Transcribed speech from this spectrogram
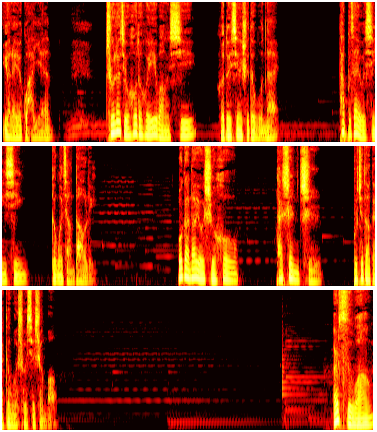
越来越寡言。除了酒后的回忆往昔和对现实的无奈，他不再有信心跟我讲道理。我感到有时候，他甚至不知道该跟我说些什么。而死亡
